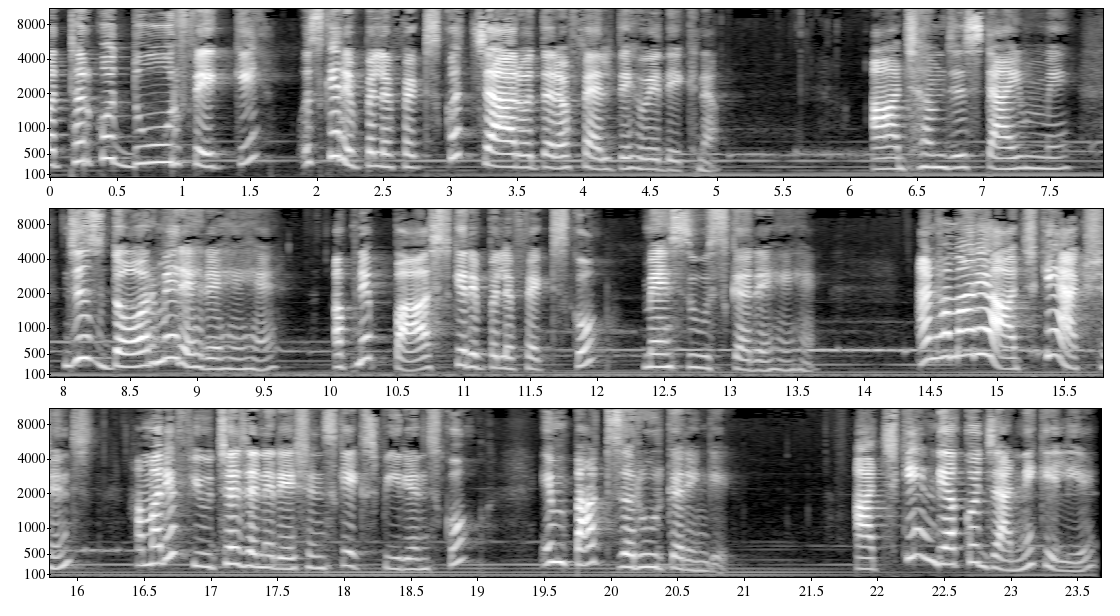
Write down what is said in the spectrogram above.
पत्थर को दूर फेंक के उसके रिपल इफेक्ट्स को चारों तरफ़ फैलते हुए देखना। आज हम जिस टाइम में, जिस दौर में रह रहे हैं, अपने पास्ट के रिपल इफेक्ट्स को महसूस कर रहे हैं। एंड हमारे आज के एक्शंस हमारे फ्यूचर जेनरेशन के एक्सपीरियंस को इम्पैक्ट ज़रूर करेंगे। आज के इंडिया को जानने के लिए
